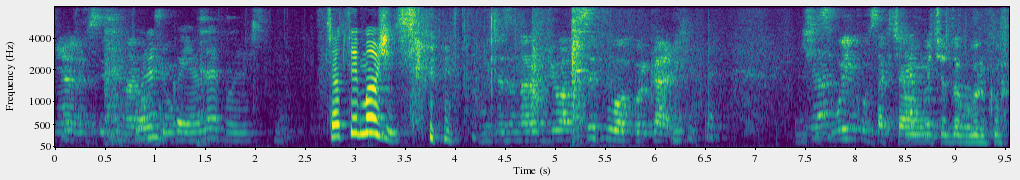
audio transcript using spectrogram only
Nie, że ja lewo jestem. Co ty możesz? Myślę, że narobiłam syfu ogórkami. Mi się słoików zachciało mycie do górków.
